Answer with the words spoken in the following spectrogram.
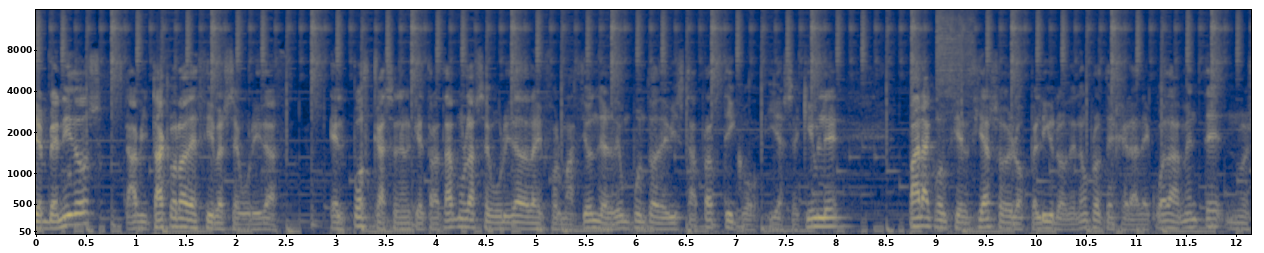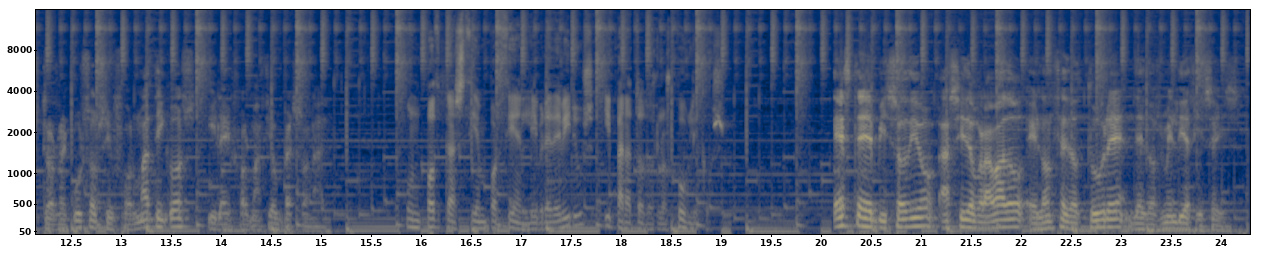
Bienvenidos a Bitácora de Ciberseguridad, el podcast en el que tratamos la seguridad de la información desde un punto de vista práctico y asequible para concienciar sobre los peligros de no proteger adecuadamente nuestros recursos informáticos y la información personal. Un podcast 100% libre de virus y para todos los públicos. Este episodio ha sido grabado el 11 de octubre de 2016.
